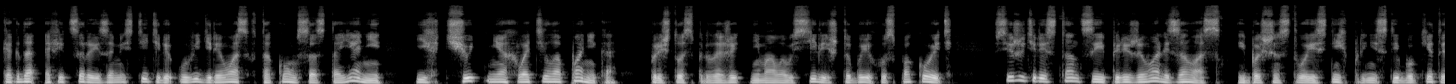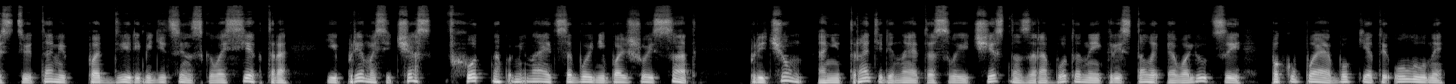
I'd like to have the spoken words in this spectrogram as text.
Когда офицеры и заместители увидели вас в таком состоянии, их чуть не охватила паника. Пришлось приложить немало усилий, чтобы их успокоить. Все жители станции переживали за вас, и большинство из них принесли букеты с цветами под двери медицинского сектора, и прямо сейчас вход напоминает собой небольшой сад. Причем они тратили на это свои честно заработанные кристаллы эволюции, покупая букеты у Луны.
